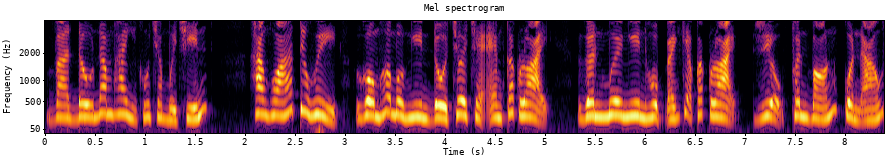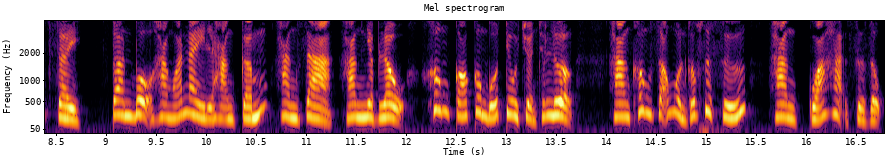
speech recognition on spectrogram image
và đầu năm 2019. Hàng hóa tiêu hủy gồm hơn 1.000 đồ chơi trẻ em các loại, gần 10.000 hộp bánh kẹo các loại, rượu, phân bón, quần áo, giày. Toàn bộ hàng hóa này là hàng cấm, hàng giả, hàng nhập lậu, không có công bố tiêu chuẩn chất lượng, hàng không rõ nguồn gốc xuất xứ, hàng quá hạn sử dụng.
